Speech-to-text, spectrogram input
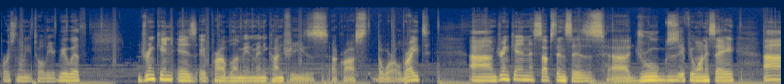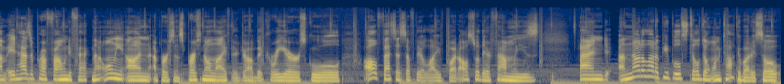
personally totally agree with. Drinking is a problem in many countries across the world, right? Um, drinking, substances, uh, drugs, if you want to say, um, it has a profound effect not only on a person's personal life, their job, their career, school, all facets of their life, but also their families. And uh, not a lot of people still don't want to talk about it. So,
